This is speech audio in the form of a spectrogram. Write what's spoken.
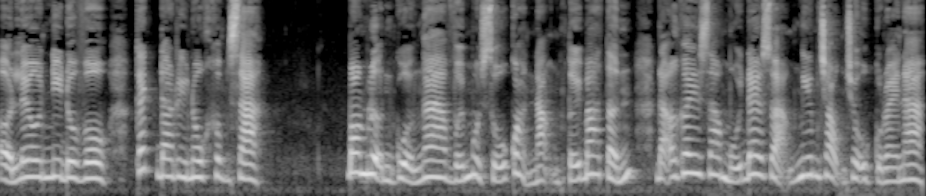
ở Leonidovo, cách Darino không xa. Bom lượn của Nga với một số quả nặng tới 3 tấn đã gây ra mối đe dọa nghiêm trọng cho Ukraine.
